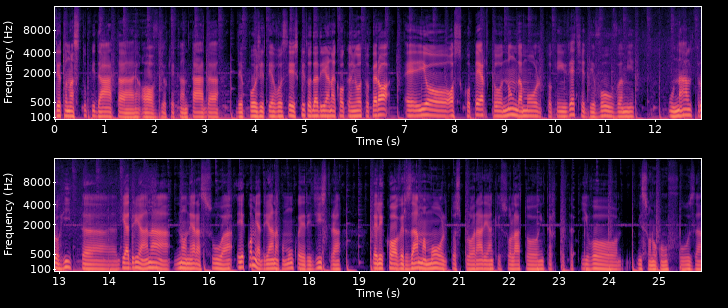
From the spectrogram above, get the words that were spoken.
Detto una stupidata, ovvio che cantata dopo di ter você scritto da Adriana Cocagnotto, però eh, io ho scoperto non da molto che invece Devolvami un altro hit uh, di Adriana non era sua e come Adriana comunque registra delle covers, ama molto esplorare anche il suo lato interpretativo, mi sono confusa.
